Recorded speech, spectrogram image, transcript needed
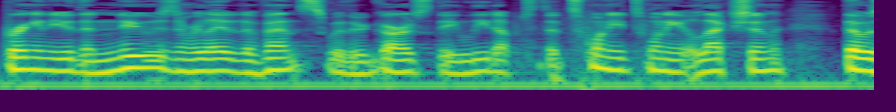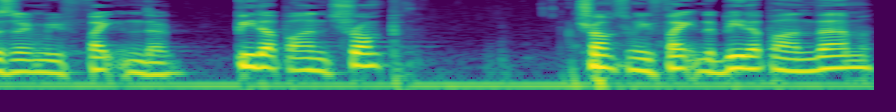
bringing you the news and related events with regards to the lead up to the 2020 election. Those are going to be fighting to beat up on Trump. Trump's going to be fighting to beat up on them.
